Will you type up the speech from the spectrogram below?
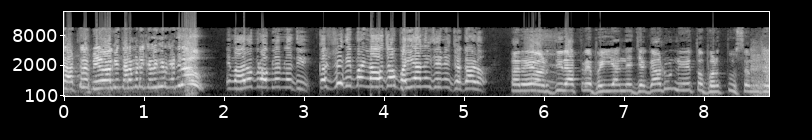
રાત્રે બે વાગે તારા માટે કલિંગર કાઢી દઉં એ મારો પ્રોબ્લેમ નથી કશેથી પણ લાવો છો ભૈયાને જઈને જગાડો અરે, અડધી રાત્રે ભૈયાને જગાડું ને તો ભળતું સમજે.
